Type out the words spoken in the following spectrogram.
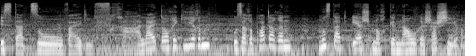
Ist das so, weil die Fraleit da regieren? Unsere Reporterin muss das erst noch genau recherchieren.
